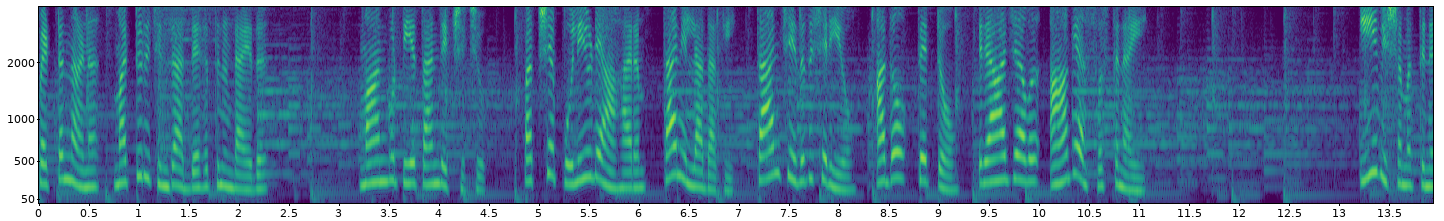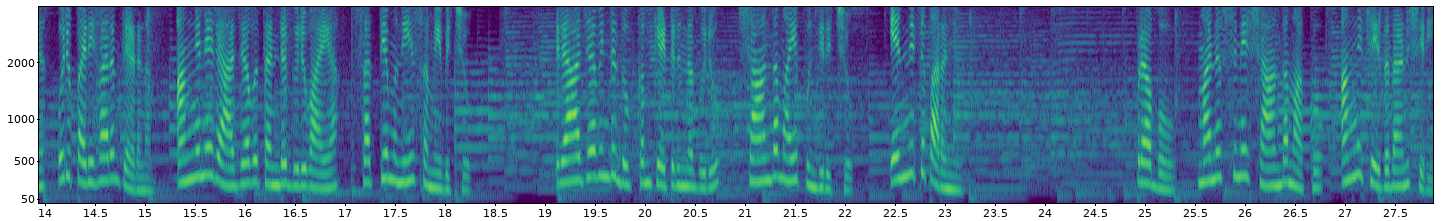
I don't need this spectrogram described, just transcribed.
പെട്ടെന്നാണ് മറ്റൊരു ചിന്ത അദ്ദേഹത്തിനുണ്ടായത്. മാൻകുട്ടിയെ താൻ രക്ഷിച്ചു. പക്ഷെ പുലിയുടെ ആഹാരം താൻ ഇല്ലാതാക്കി. താൻ ചെയ്തത് ശരിയോ? അതോ തെറ്റോ? രാജാവ് ആകെ അസ്വസ്ഥനായി. ഈ വിഷമത്തിന് ഒരു പരിഹാരം തേടണം. അങ്ങനെ രാജാവ് തന്റെ ഗുരുവായ സത്യമുനിയെ സമീപിച്ചു. രാജാവിന്റെ ദുഃഖം കേട്ടിരുന്ന ഗുരു ശാന്തമായി പുഞ്ചിരിച്ചു. എന്നിട്ട് പറഞ്ഞു പ്രഭു മനസ്സിനെ ശാന്തമാക്കൂ. അങ്ങ് ചെയ്തതാണ് ശരി.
